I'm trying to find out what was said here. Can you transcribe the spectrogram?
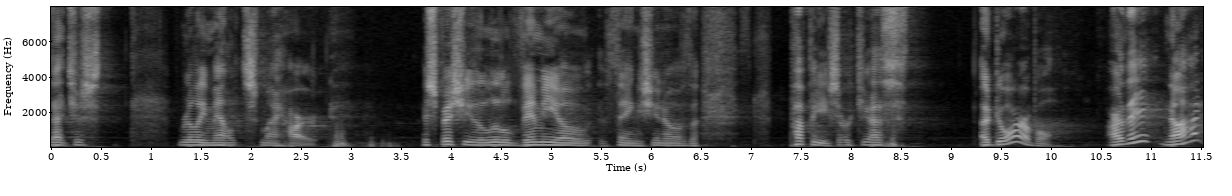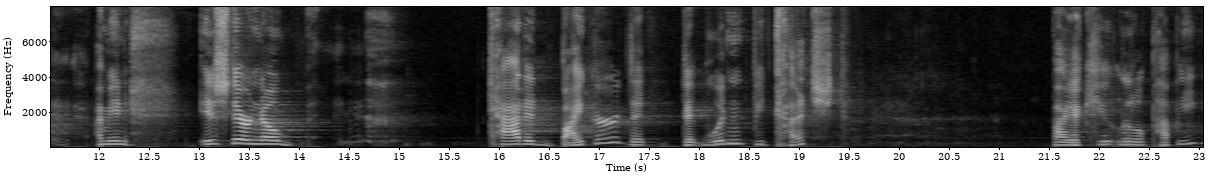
that just really melts my heart. Especially the little Vimeo things, you know, the puppies are just adorable. Are they not? I mean, is there no tatted biker that, that wouldn't be touched by a cute little puppy?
